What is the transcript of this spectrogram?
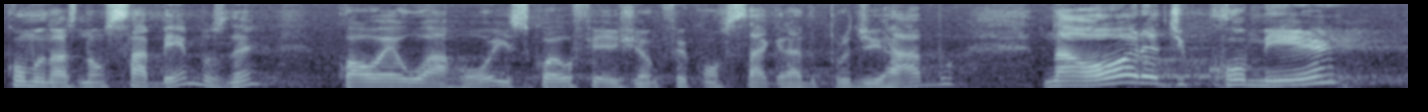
Como nós não sabemos, né? Qual é o arroz, qual é o feijão que foi consagrado para o diabo, na hora de comer,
